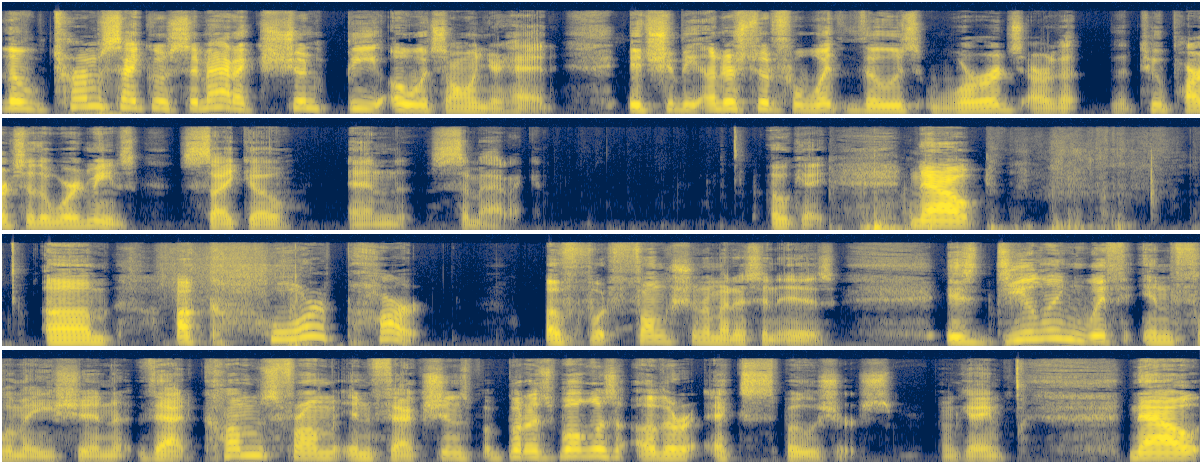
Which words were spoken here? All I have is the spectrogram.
the term psychosomatic shouldn't be oh it's all in your head. It should be understood for what those words are the, the two parts of the word means psycho and somatic. Okay now um a core part of what functional medicine is is dealing with inflammation that comes from infections but, but as well as other exposures okay? Now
